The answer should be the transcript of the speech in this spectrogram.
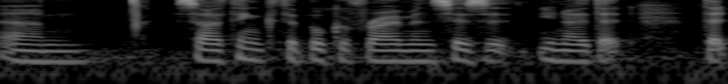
Um, so I think the Book of Romans says that you know that that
